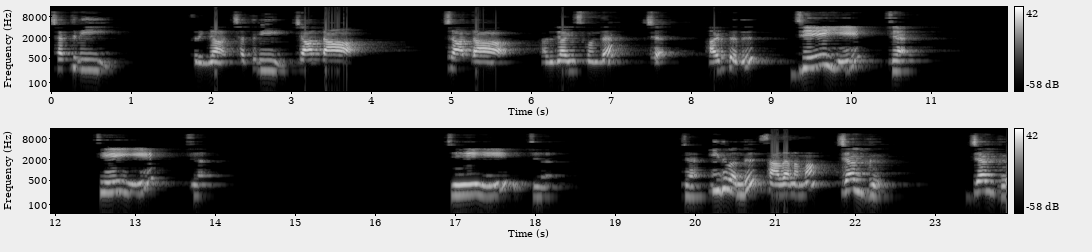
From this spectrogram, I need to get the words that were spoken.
சத்ரி. சரிங்களா? சத்ரி சாத்தா சாத்தா. அதுக்கெல்லாம் யூஸ் பண்ற ச. அடுத்தது ஜே ஏ ஜ ஜே. ஏ ஜ ஜே ஏ ஜ ஜ இது வந்து சாதாரணமா ஜக். ஜக்.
